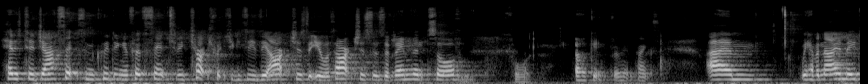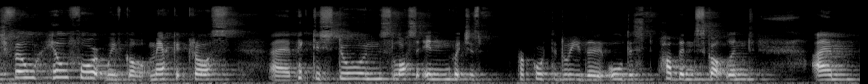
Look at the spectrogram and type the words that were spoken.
heritage assets, including a 5th century church, which you can see the arches, the Alyth arches, as a remnants of. Okay, brilliant, thanks. Um, we have an Iron Age full hill fort, we've got Mercat Cross, uh, Pictish stones, Losset Inn, which is purportedly the oldest pub in Scotland. Um,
